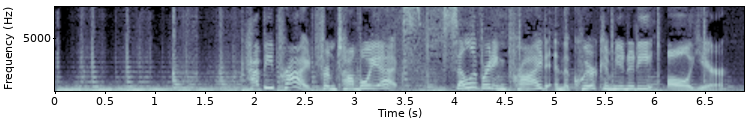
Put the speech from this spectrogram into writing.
Happy Pride from Tomboy X, celebrating pride in the queer community all year.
